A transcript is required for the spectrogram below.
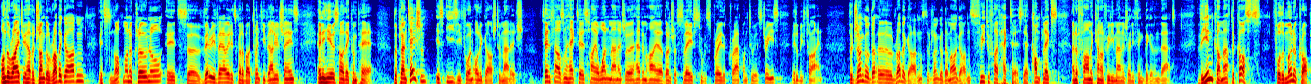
On the right, you have a jungle rubber garden. It's not monoclonal. It's uh, very varied. It's got about 20 value chains. And here's how they compare. The plantation is easy for an oligarch to manage. 10,000 hectares, hire one manager, have him hire a bunch of slaves to spray the crap onto his trees, it'll be fine. The jungle uh, rubber gardens, the jungle damar gardens, three to five hectares. They're complex, and a farmer cannot really manage anything bigger than that. The income after costs for the monocrop,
